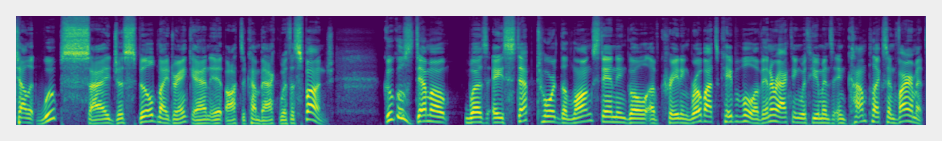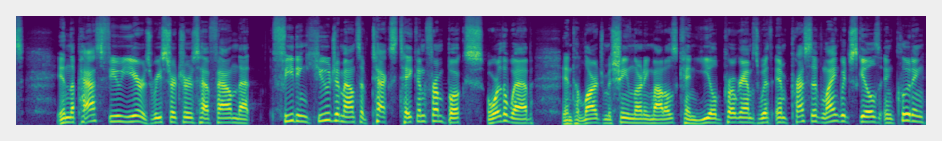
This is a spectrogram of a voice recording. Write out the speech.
Tell it, whoops, I just spilled my drink and it ought to come back with a sponge. Google's demo was a step toward the long standing goal of creating robots capable of interacting with humans in complex environments. In the past few years, researchers have found that feeding huge amounts of text taken from books or the web into large machine learning models can yield programs with impressive language skills, including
